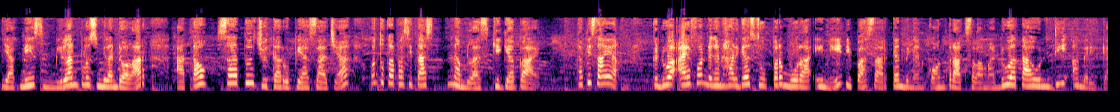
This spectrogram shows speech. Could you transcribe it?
yakni 99 dolar atau 1 juta rupiah saja untuk kapasitas 16 GB. Tapi sayang, kedua iPhone dengan harga super murah ini dipasarkan dengan kontrak selama 2 tahun di Amerika.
